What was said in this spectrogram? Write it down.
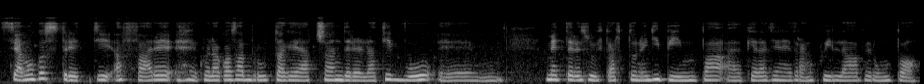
siamo costretti a fare eh, quella cosa brutta che è accendere la tv e mettere sul cartone di Pimpa eh, che la tiene tranquilla per un po'.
